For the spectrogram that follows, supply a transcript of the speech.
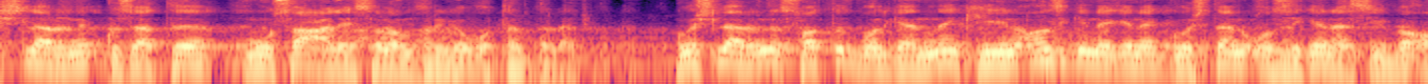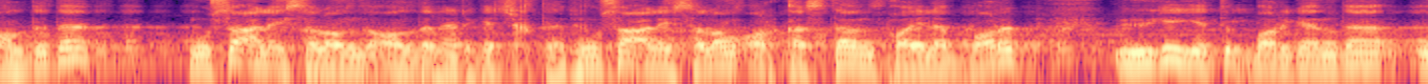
ishlarini kuzatib muso alayhissalom birga o'tirdilar. Go'shtlarini sotib bo'lgandan keyin ozginagina go'shtdan o'ziga nasiba oldida muso alayhissalomni oldilariga chiqdi. Muso alayhissalom orqasidan poylab borib uyiga yetib borganda u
